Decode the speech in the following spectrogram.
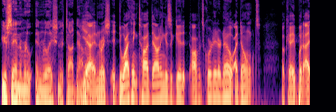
you're saying in, re- in relation to Todd Downing. Yeah, in Rich- do I think Todd Downing is a good offense coordinator? No, I don't. Okay, but I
